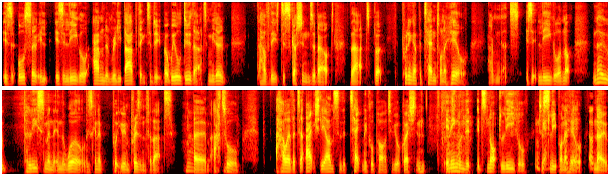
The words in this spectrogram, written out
is also Ill- is illegal and a really bad thing to do. But we all do that, and we don't have these discussions about that. But putting up a tent on a hill, I mean, that's is it legal or not? No policeman in the world is going to put you in prison for that no. um, at all. However, to actually answer the technical part of your question, in England, it, it's not legal to okay. sleep on a okay. hill. Okay. No.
